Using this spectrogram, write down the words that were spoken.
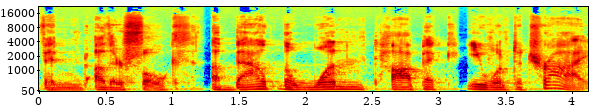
than other folks about the one topic you want to try.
